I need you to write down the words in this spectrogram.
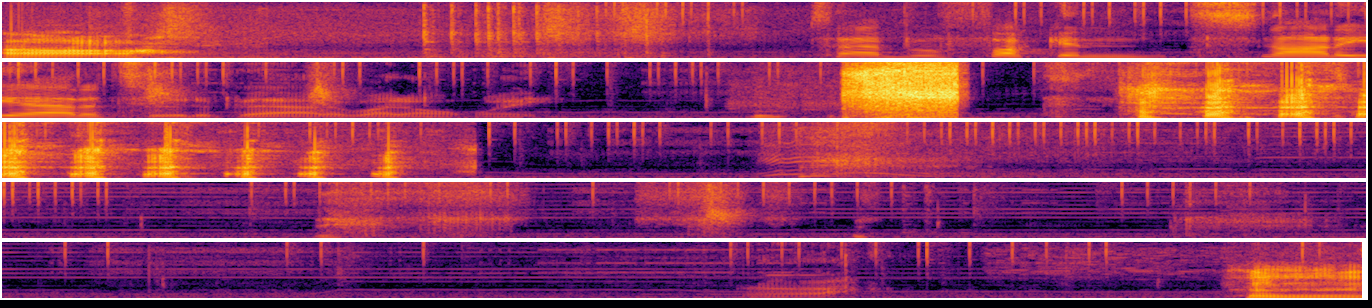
oh. Let's have a fucking snotty attitude about it. Why don't we? Hmm.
